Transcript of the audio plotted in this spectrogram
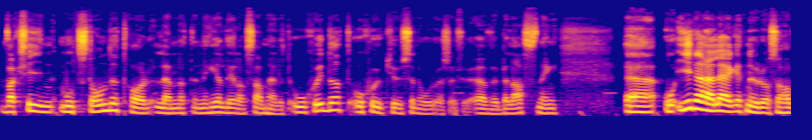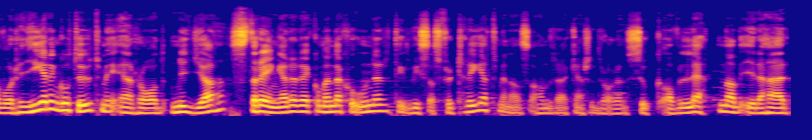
vaccinmotståndet har lämnat en hel del av samhället oskyddat och sjukhusen oroar sig för överbelastning. Eh, och I det här läget nu då så har vår regering gått ut med en rad nya strängare rekommendationer till vissas förtret medan andra kanske drar en suck av lättnad i det här.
